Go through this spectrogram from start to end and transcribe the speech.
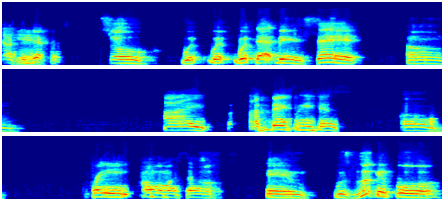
that's yeah. the difference. So with, with with that being said, um, I I basically just um prayed, humble myself, and was looking for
